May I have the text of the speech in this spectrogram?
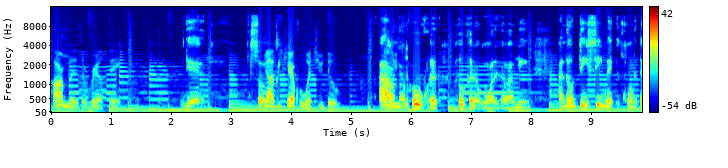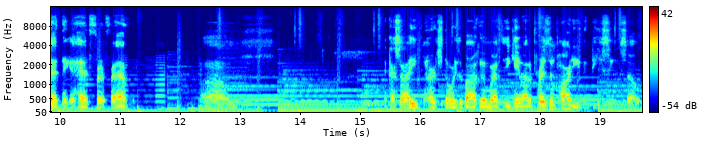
karma is a real thing. Yeah. So You gotta be careful what you do. I don't know who could who could have wanted him. I mean, I know DC niggas wanted that nigga head for forever. Like I said, I even heard stories about him after he came out of prison partying in DC. So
